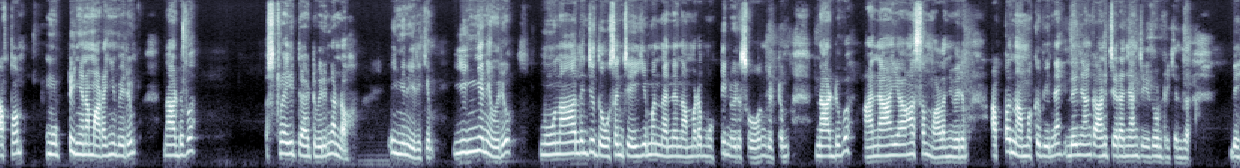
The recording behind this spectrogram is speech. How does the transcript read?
അപ്പം മുട്ടിങ്ങനെ മടങ്ങി വരും. നടുവ് സ്ട്രെയിറ്റ് ആയിട്ട് വരും കണ്ടോ? ഇങ്ങനെ ഇരിക്കും. ഇങ്ങനെ ഒരു മൂന്നാലഞ്ച് ദിവസം ചെയ്യുമ്പം തന്നെ നമ്മുടെ മുട്ടിനൊരു സുഖം കിട്ടും. നടുവ് അനായാസം വളഞ്ഞു വരും. അപ്പം നമുക്ക് പിന്നെ ഇത് ഞാൻ കാണിച്ചു തരാം. ഞാൻ ചെയ്തുകൊണ്ടിരിക്കുന്നത്. ദേ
